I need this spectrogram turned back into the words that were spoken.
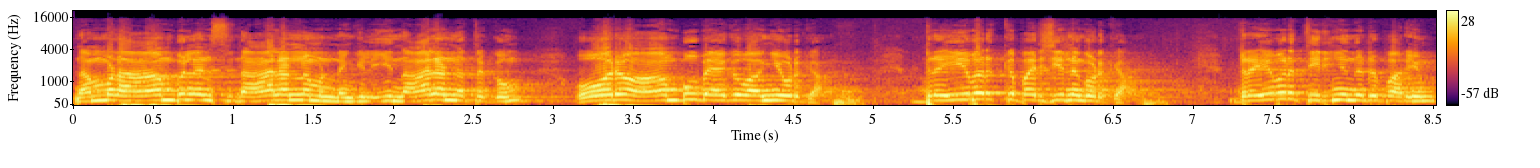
നമ്മൾ ആംബുലൻസ് നാലെണ്ണം ഉണ്ടെങ്കിൽ ഈ നാലെണ്ണത്തേക്കും ഓരോ ആംബു ബാഗ് വാങ്ങി കൊടുക്കാം. ഡ്രൈവർക്ക് പരിശീലനം കൊടുക്കാം. ഡ്രൈവർ തിരിഞ്ഞു നിന്നിട്ട് പറയും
